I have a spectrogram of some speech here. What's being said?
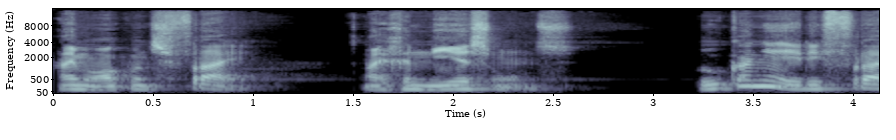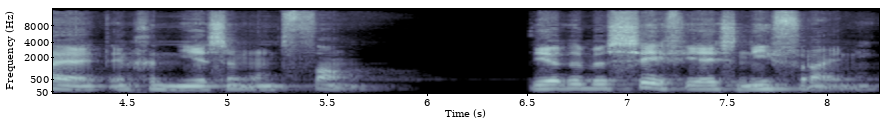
Hy maak ons vry. Hy genees ons. Hoe kan jy hierdie vryheid en genesing ontvang? Deur te besef jy is nie vry nie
